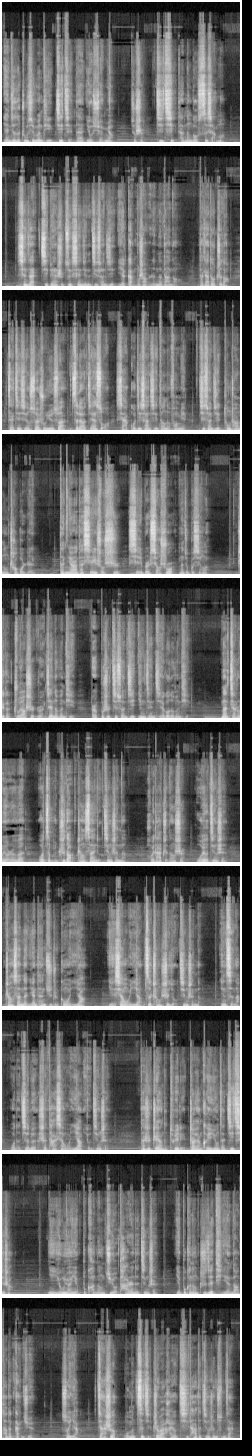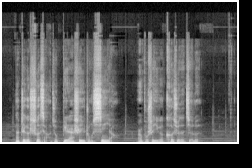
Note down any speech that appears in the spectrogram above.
研究的中心问题既简单又玄妙，就是机器它能够思想吗？现在，即便是最先进的计算机，也赶不上人的大脑。大家都知道，在进行算术运算、资料检索、下国际象棋等等方面，计算机通常能超过人。但你要让它写一首诗、写一本小说，那就不行了。这个主要是软件的问题，而不是计算机硬件结构的问题。那假如有人问我怎么知道张三有精神呢？回答只能是我有精神。张三的言谈举止跟我一样，也像我一样自称是有精神的。因此呢，我的结论是他像我一样有精神，但是这样的推理照样可以用在机器上。你永远也不可能具有他人的精神，也不可能直接体验到他的感觉。所以啊，假设我们自己之外还有其他的精神存在，那这个设想就必然是一种信仰，而不是一个科学的结论。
